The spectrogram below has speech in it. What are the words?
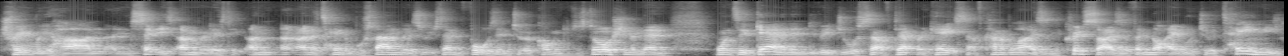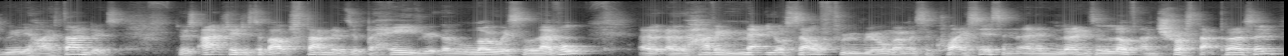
train really hard and, and set these unrealistic, un, unattainable standards, which then falls into a cognitive distortion. And then once again, an individual self-deprecates, self-cannibalizes, and criticizes if they're not able to attain these really high standards. So it's actually just about standards of behavior at the lowest level, uh, of having met yourself through real moments of crisis and, and learning to love and trust that person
